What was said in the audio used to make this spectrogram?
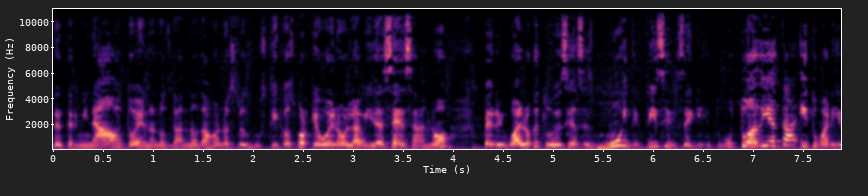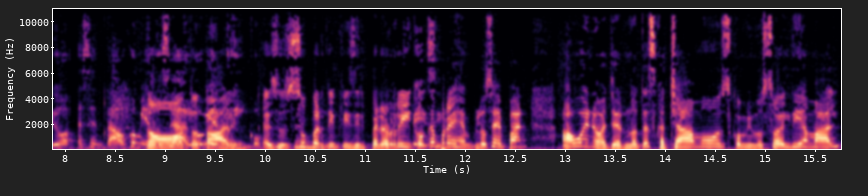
determinado, entonces no nos, nos damos nuestros gusticos porque bueno, la vida es esa, ¿no? Pero igual lo que tú decías es muy difícil seguir. Tú, tú a dieta y tu marido sentado comiéndose No, algo total. bien rico. Eso es súper difícil, pero Muy rico que, por ejemplo, sepan, ah, bueno, ayer nos descachamos, comimos todo el día mal,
